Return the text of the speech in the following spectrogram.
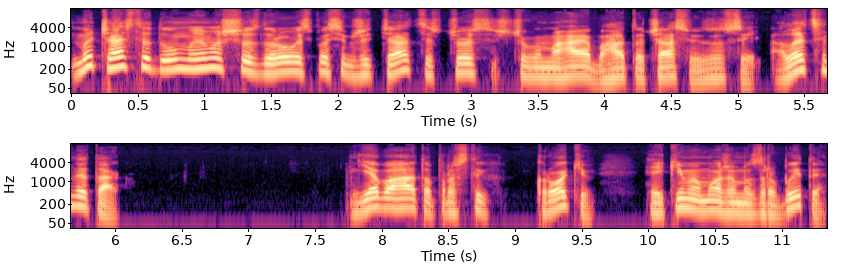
Ми часто думаємо, що здоровий спосіб життя це щось, що вимагає багато часу і зусиль, але це не так. Є багато простих кроків, які ми можемо зробити,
